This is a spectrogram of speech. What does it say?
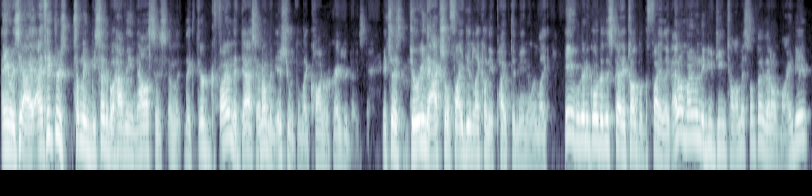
Anyways, yeah, I, I, think there's something to be said about having the analysis and like they're fine on the desk. I don't have an issue with them like Conor McGregor does. It's just during the actual fight, I didn't like how they piped them in and were like, "Hey, we're gonna go to this guy to talk about the fight." Like, I don't mind when they do Dean Thomas. Sometimes I don't mind it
